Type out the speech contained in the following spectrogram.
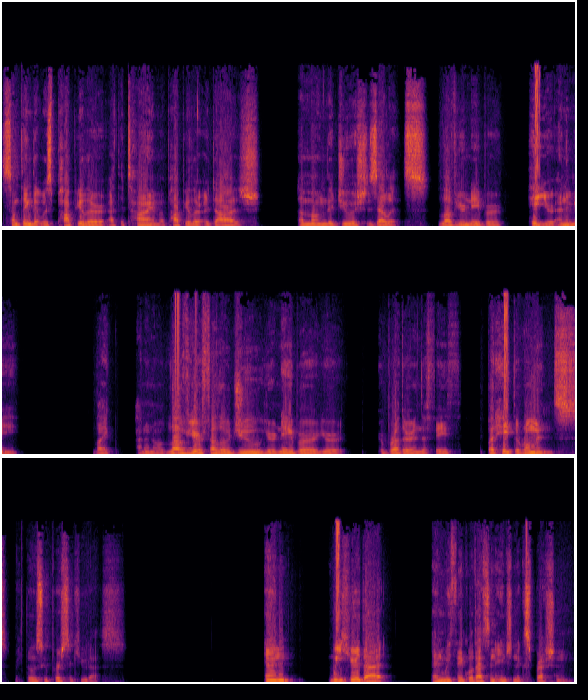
something that was popular at the time, a popular adage among the Jewish zealots. Love your neighbor, hate your enemy. Like, I don't know, love your fellow Jew, your neighbor, your, your brother in the faith, but hate the Romans, right, those who persecute us. And we hear that and we think, well, that's an ancient expression.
